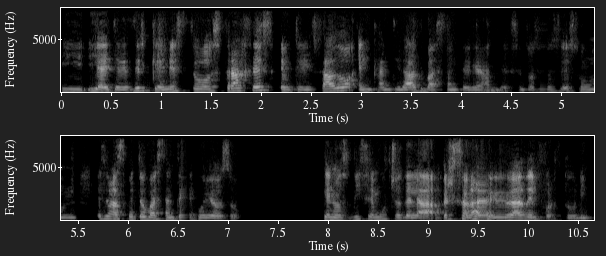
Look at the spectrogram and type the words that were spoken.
y, hay que decir que en estos trajes he utilizado en cantidad bastante grandes. Entonces es un, es un aspecto bastante curioso, que nos dice mucho de la personalidad del Fortuny.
